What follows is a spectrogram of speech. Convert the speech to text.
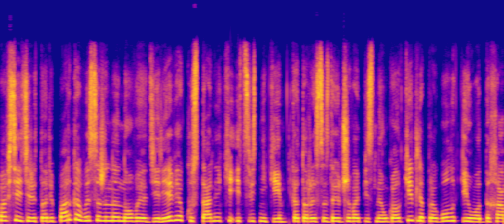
По всей территории парка высажены новые деревья, кустарники и цветники, которые создают живописные уголки для прогулок и отдыха.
